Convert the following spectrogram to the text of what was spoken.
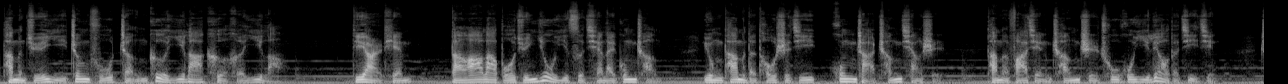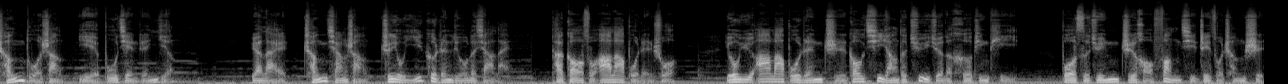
他们决意征服整个伊拉克和伊朗。第二天，当阿拉伯军又一次前来攻城，用他们的投石机轰炸城墙时，他们发现城池出乎意料的寂静，城垛上也不见人影。原来城墙上只有一个人留了下来。他告诉阿拉伯人说，由于阿拉伯人趾高气扬地拒绝了和平提议，波斯军只好放弃这座城市，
